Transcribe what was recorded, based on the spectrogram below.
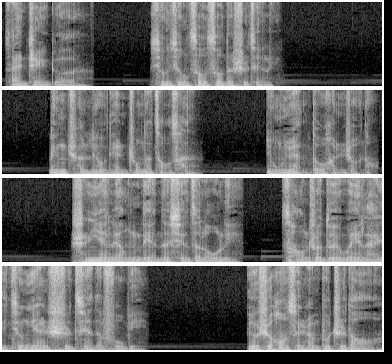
在这个形形色色的世界里，凌晨六点钟的早餐永远都很热闹，深夜两点的写字楼里藏着对未来惊艳世界的伏笔。有时候虽然不知道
